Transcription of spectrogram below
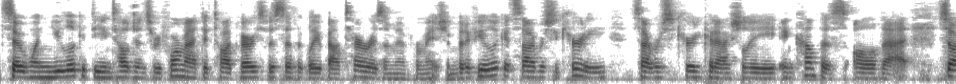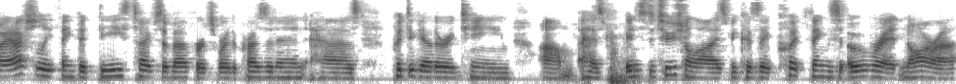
so when you look at the Intelligence Reform Act, it talked very specifically about terrorism information. But if you look at cybersecurity, cybersecurity could actually encompass all of that. So I actually think that these types of efforts where the president has put together a team, um, has institutionalized because they put things over at NARA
